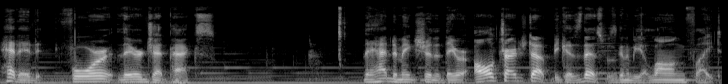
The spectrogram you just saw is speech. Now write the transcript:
headed for their jetpacks. They had to make sure that they were all charged up because this was going to be a long flight.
